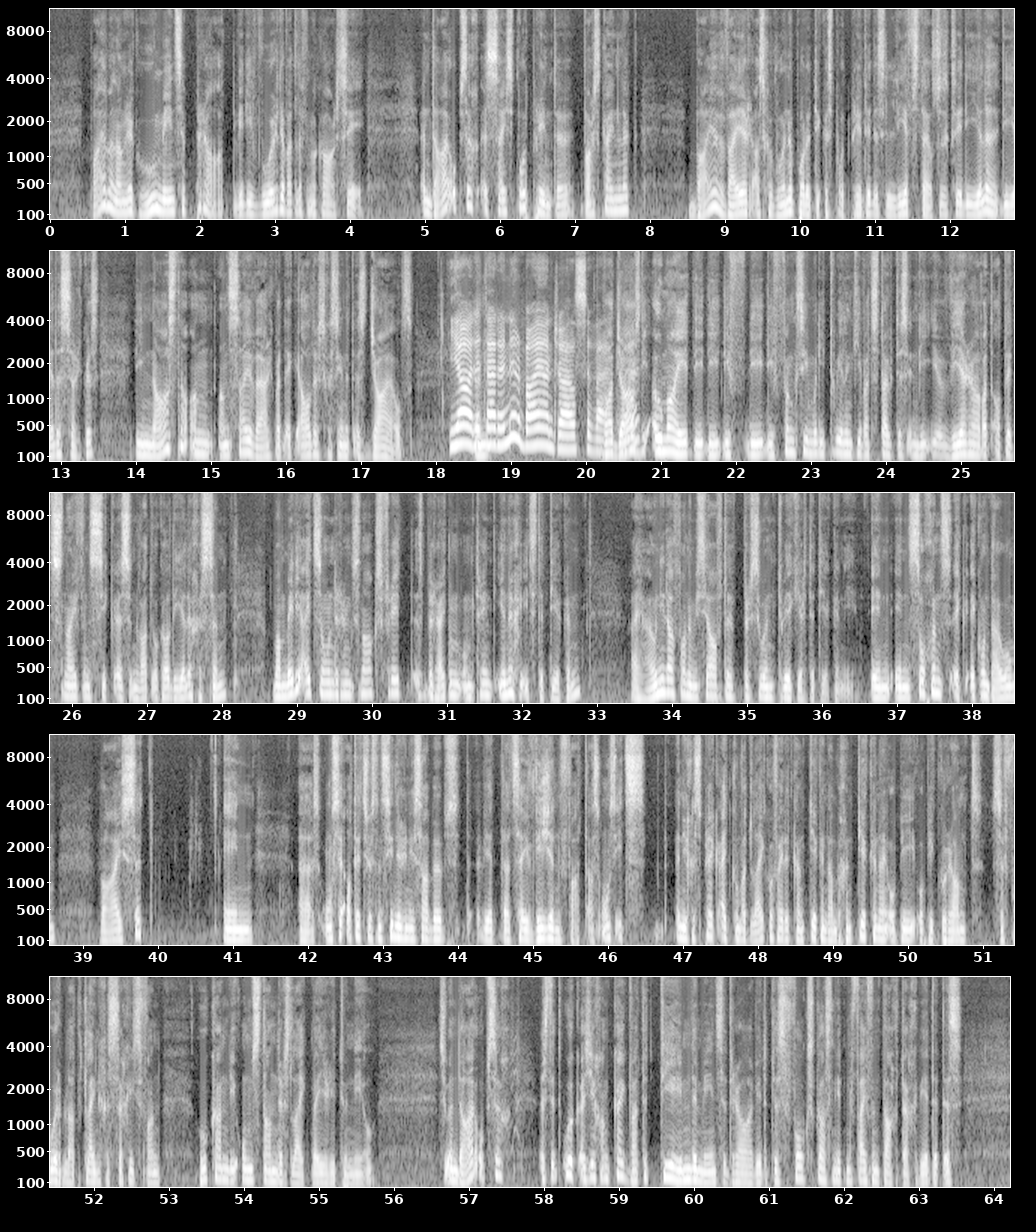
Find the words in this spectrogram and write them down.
baie belangrik hoe mense praat, weet die woorde wat hulle vir mekaar sê. In daai opsig is sy spotprente waarskynlik baie wyer as gewone politieke spotprente. Dis leefstyl, soos ek sê die hele die hele sirkus. Die naaste aan aan sy werk wat ek elders gesien het is Giles. Ja, dit en, herinner baie aan Giles se werk. Wat Giles die ouma het, die die die die die funksie met die tweelingkie wat stout is en die Vera wat altyd snuif en siek is en wat ook al die hele gesin. Maar met die uitsondering snaaks Fred is bereid om omtrent enige iets te teken hy hou nie daarvan om dieselfde persoon twee keer te teken nie. En en soggens ek ek onthou hom waar hy sit en uh, ons sê altyd soos in siener in die suburbs weet dat sy vision vat. As ons iets in die gesprek uitkom wat lyk of hy dit kan teken, dan begin teken hy op die op die koerant se voorblad klein gesiggies van hoe kan die omstanders lyk by hierdie toneel. So in daai opsig is dit ook as jy gaan kyk watter T-hemde mense dra, weet dit is Volkskas 1985, weet dit is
